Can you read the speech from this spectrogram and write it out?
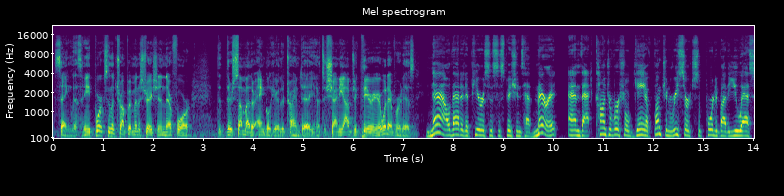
saying this. And he works in the Trump administration, and therefore there's some other angle here. They're trying to, you know, it's a shiny object theory or whatever it is. Now that it appears his suspicions have merit, and that controversial gain of function research supported by the U.S.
